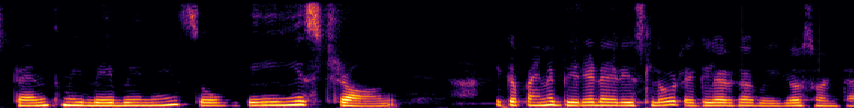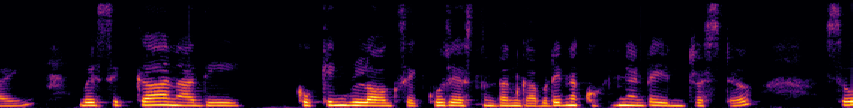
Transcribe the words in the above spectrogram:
strength మీ బేబీని సో బీ స్ట్రాంగ్ ఇక పైన ధీరే డైరీస్లో రెగ్యులర్గా వీడియోస్ ఉంటాయి. బేసిక్గా నాది కుకింగ్ వ్లాగ్స్ ఎక్కువ చేస్తుంటాను కాబట్టి నాకు కుకింగ్ అంటే interest so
